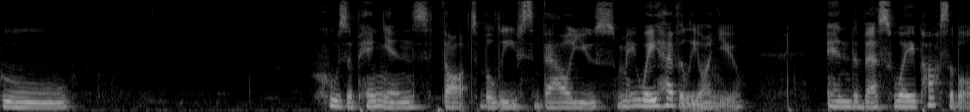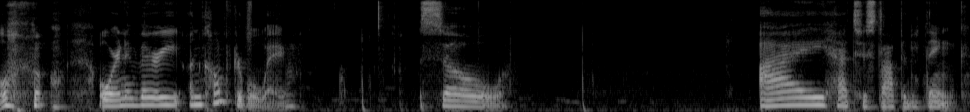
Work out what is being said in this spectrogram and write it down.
who whose opinions, thoughts, beliefs, values may weigh heavily on you in the best way possible or in a very uncomfortable way. So I had to stop and think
